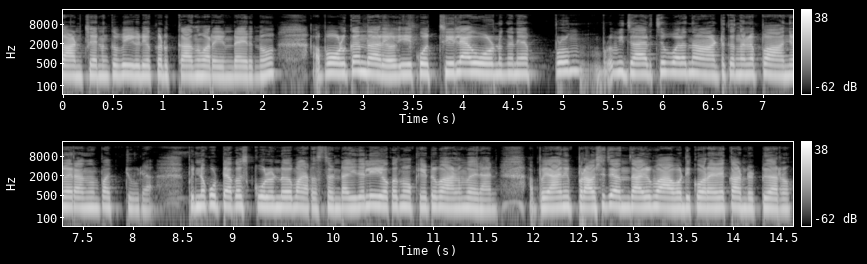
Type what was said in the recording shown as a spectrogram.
കാണിച്ചാൽ എനിക്ക് വീഡിയോ ഒക്കെ എടുക്കാമെന്ന് പറയുന്നുണ്ടായിരുന്നു അപ്പോൾ അവൾക്ക് എന്താ പറയുക ഈ കൊച്ചിയിലാകൊണ്ട് ഇങ്ങനെ എപ്പോഴും വിചാരിച്ച പോലെ നാട്ടിലേക്ക് അങ്ങനെ പാഞ്ഞു വരാനൊന്നും പറ്റൂല. പിന്നെ കുട്ടികൾക്ക് സ്കൂളുണ്ട് മദ്രസ ഉണ്ട് അതിന്റെ ലീവൊക്കെ നോക്കിയിട്ട് വേണം വരാൻ. അപ്പോൾ ഞാൻ ഇപ്രാവശ്യത്തെ എന്തായാലും വാവടി കുറേ കണ്ടിട്ട് കാരണം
